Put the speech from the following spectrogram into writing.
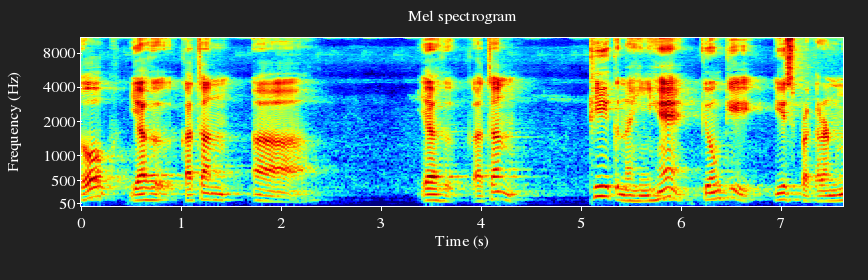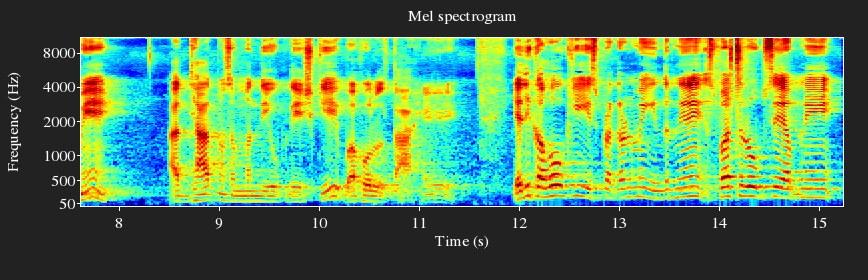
तो यह कथन आ, यह कथन ठीक नहीं है क्योंकि इस प्रकरण में अध्यात्म संबंधी उपदेश की बहुलता है। यदि कहो कि इस प्रकरण में इंद्र ने स्पष्ट रूप से अपने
